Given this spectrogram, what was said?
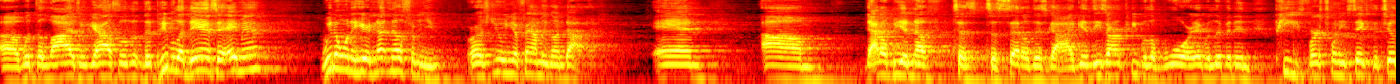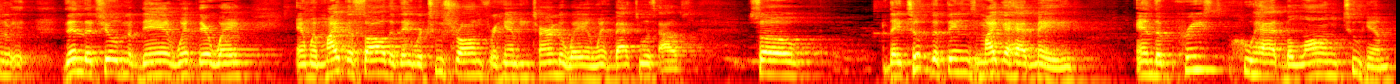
uh, with the lives of your house. So the, the people of Dan said, Hey, man, we don't want to hear nothing else from you, or else you and your family going to die. And um, that'll be enough to, to settle this guy. Again, these aren't people of war. They were living in peace. Verse 26, the children, then the children of Dan went their way. And when Micah saw that they were too strong for him, he turned away and went back to his house. So they took the things Micah had made and the priest who had belonged to him.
